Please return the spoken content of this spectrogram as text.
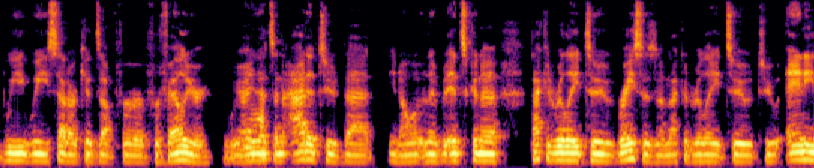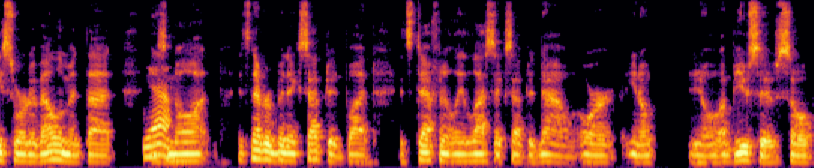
we we set our kids up for for failure yeah. That's an attitude that you know it's gonna that could relate to racism that could relate to to any sort of element that yeah. is not it's never been accepted but it's definitely less accepted now. Or you know you know abusive. So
